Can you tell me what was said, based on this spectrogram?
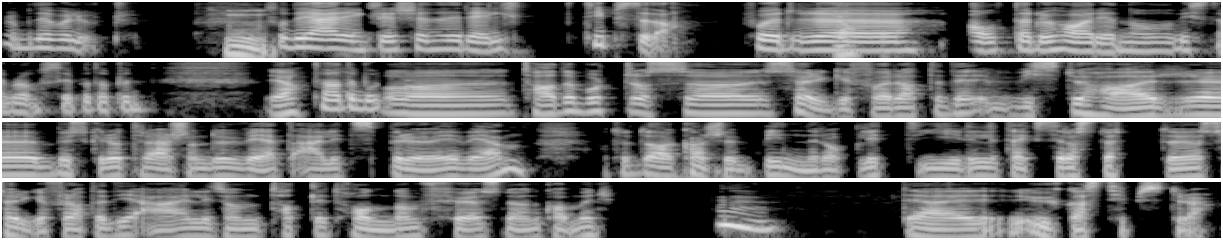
Ja, det var lurt. Mm. Så det er egentlig generelt tipset, da. For eh, alt der du har igjen og visne blomster på toppen. Ja, Ta det bort. Og ta det bort, og så sørge for at det, hvis du har eh, busker og trær som du vet er litt sprø i veden, at du da kanskje binder opp litt, gir litt ekstra støtte, sørge for at de er liksom tatt litt hånd om før snøen kommer. Mm. Det er ukas tips, tror jeg.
